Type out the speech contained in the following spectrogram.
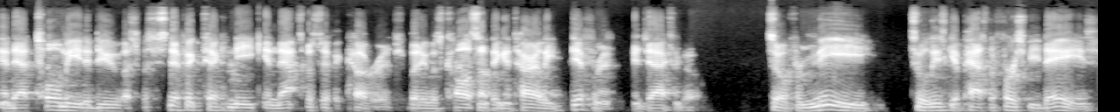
and that told me to do a specific technique in that specific coverage, but it was called something entirely different in Jacksonville. So for me to at least get past the first few days,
